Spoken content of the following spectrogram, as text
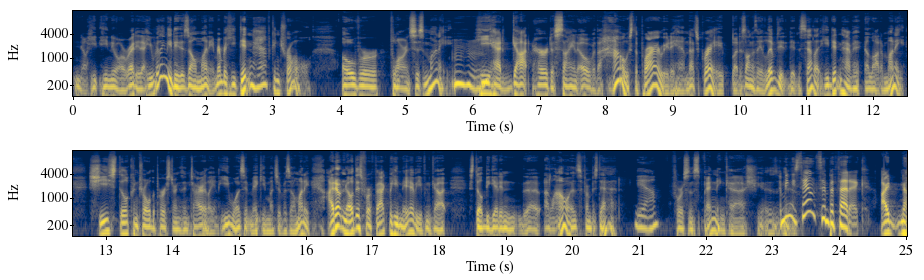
you know he, he knew already that he really needed his own money remember he didn't have control over Florence's money. Mhm. He had got her to sign over the house, the priory to him. That's great. But as long as they lived it, didn't sell it, he didn't have a- a lot of money. She still controlled the purse strings entirely, and he wasn't making much of his own money. I don't know this for a fact, but he may have even got still be getting the allowance from his dad Yeah. For some spending cash. He I mean, yeah. you sound sympathetic. I no,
